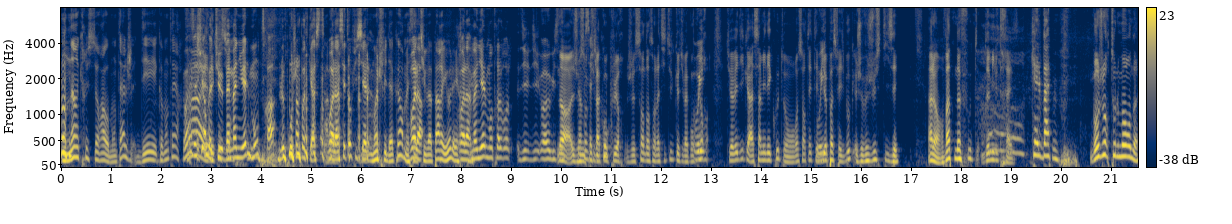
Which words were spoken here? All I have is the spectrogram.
on incrustera au montage des commentaires. Ouais, Ah, c'est sûr, et bah, tu, bah, Manuel montera le prochain podcast. Ah voilà, bah. c'est officiel. Moi je suis d'accord, mais Voilà. ça, tu vas pas rigoler. Voilà, Manuel montrera le prochain. Ouais. Non, je Non, sens que tu tu vas coupes. conclure. Je sens dans ton attitude que tu vas conclure. Tu avais dit qu'à 5000 écoutes, on ressortait tes Oui. vieux posts Facebook. Je veux juste teaser. Alors, 29 août 2013. Oh, quel bat Bonjour tout le monde.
